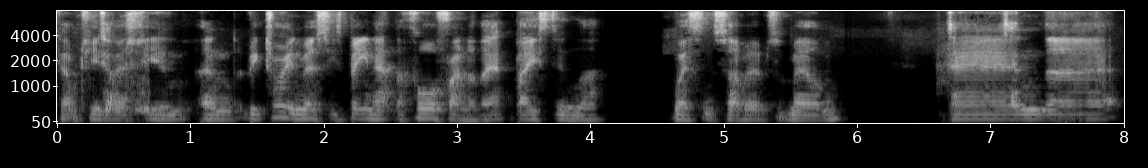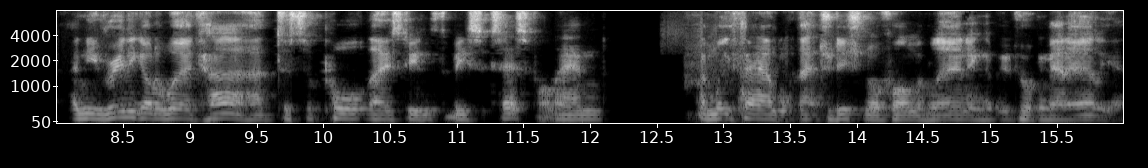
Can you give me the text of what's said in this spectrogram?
come to university. And, and Victoria University's been at the forefront of that, based in the western suburbs of Melbourne and uh, and you've really got to work hard to support those students to be successful. And and we found that, that traditional form of learning that we were talking about earlier,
